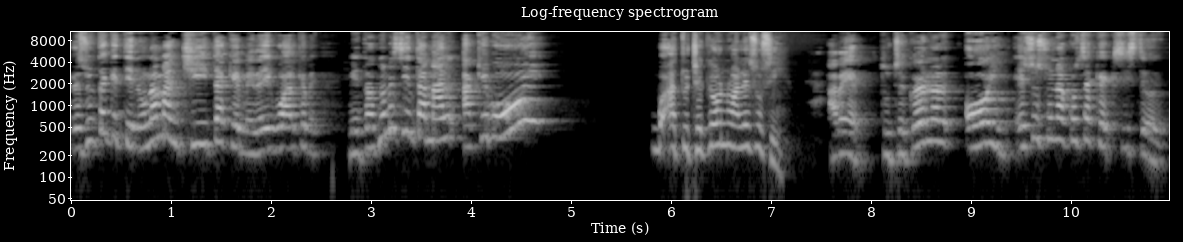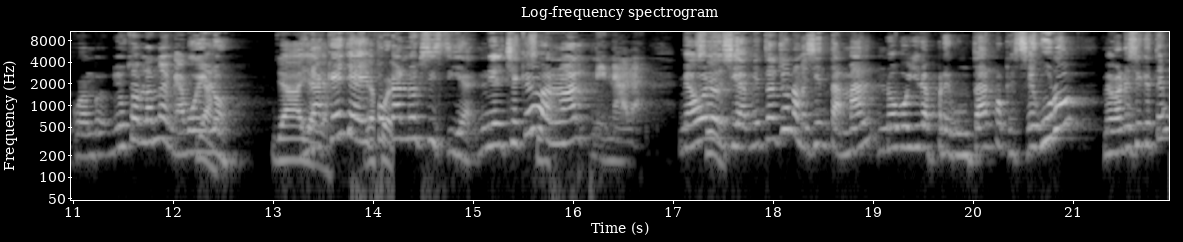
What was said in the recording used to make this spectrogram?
Resulta que tiene una manchita que me da igual que me... Mientras no me sienta mal, ¿a qué voy? A tu chequeo anual, eso sí. A ver, tu chequeo anual hoy, eso es una cosa que existe hoy. Cuando yo estoy hablando de mi abuelo. Ya, ya, en aquella época no existía ni el chequeo anual ni nada. Mi abuelo Sí. decía, mientras yo no me sienta mal, no voy a ir a preguntar porque seguro me van a decir que tengo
